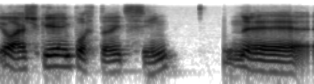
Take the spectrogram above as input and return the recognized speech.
Eu acho que é importante, sim. É,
